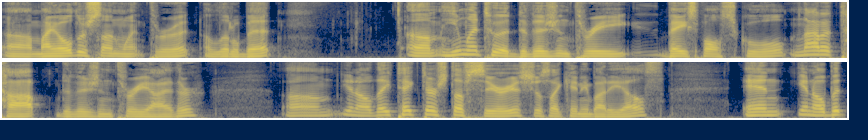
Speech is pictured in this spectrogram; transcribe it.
Uh, my older son went through it a little bit. Um, he went to a Division three baseball school, not a top Division three either. Um, you know, they take their stuff serious just like anybody else. And, you know, but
